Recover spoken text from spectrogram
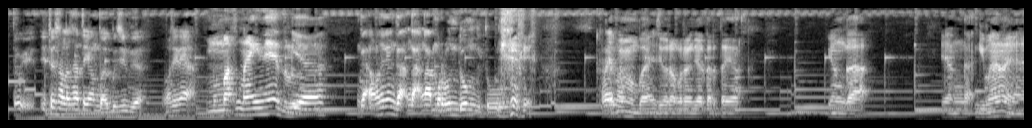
Itu itu salah satu yang bagus juga. Maksudnya memaknainya itu loh iya nggak maksudnya nggak nggak nggak merundung gitu. Tapi Keren lah. memang banyak sih orang-orang Jakarta yang yang nggak yang nggak gimana ya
